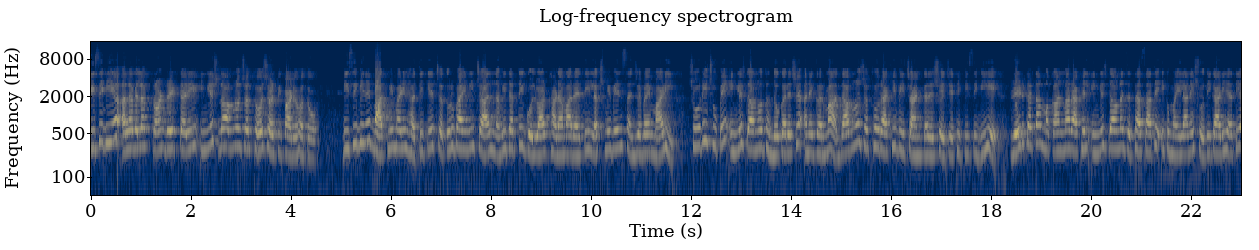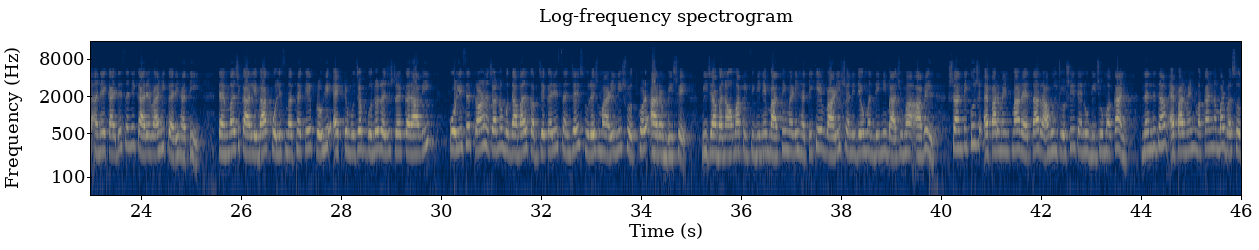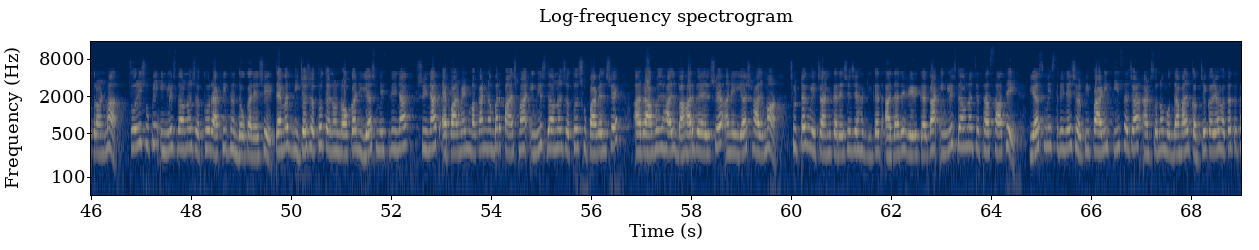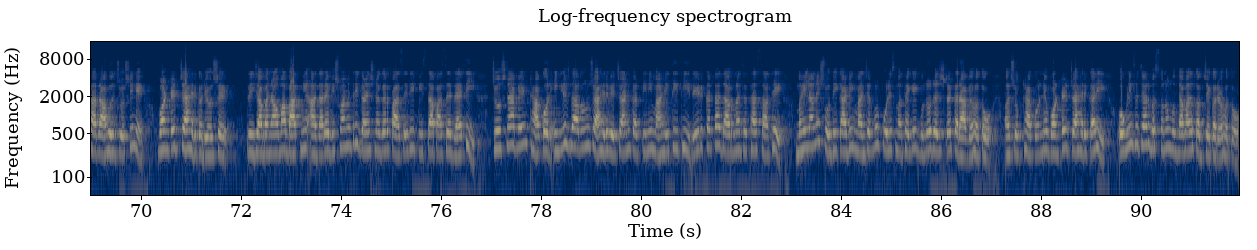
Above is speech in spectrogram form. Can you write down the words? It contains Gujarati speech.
પીસીબીએ અલગ અલગ ત્રણ રેડ કરી ઇંગ્લિશ દારૂનો જથ્થો ઝડપી પાડ્યો હતો. પીસીબીને બાતમી મળી હતી કે ચતુરભાઈની ચાલ નવી ધરતી ગોલવાડ ખાડામાં રહેતી લક્ષ્મીબેન સંજયભાઈ માળી ચોરી છુપે ઇંગ્લિશ દારૂનો ધંધો કરે છે અને ઘરમાં દારૂનો જથ્થો રાખી વેચાણ કરે છે. જેથી પીસીબીએ રેડ કરતા મકાનમાં રાખેલ ઇંગ્લિશ દારૂના જથ્થા સાથે એક મહિલાને શોધી કાઢી હતી અને કાયદેસરની કાર્યવાહી કરી હતી. તેમજ કારલીબાગ પોલીસ મથકે પ્રોહી એક્ટ મુજબ ગુનો રજિસ્ટર કરાવી પોલીસે ત્રણ હજારનો મુદ્દામાલ કબજે કરી સંજય સુરેશ માળીની શોધખોળ આરંભી છે. બીજા બનાવમાં પીસીબીને બાતમી મળી હતી કે વાડી શનિદેવ મંદિરની બાજુમાં આવેલ શાંતિકુંજ એપાર્ટમેન્ટમાં રહેતા રાહુલ જોશી તેનું બીજું મકાન નંદધામ એપાર્ટમેન્ટ મકાન નંબર બસો ત્રણમાં ચોરી છુપી ઇંગ્લિશ દાવનો જથ્થો રાખી ધંધો કરે છે. તેમજ બીજો જથ્થો તેનો નોકર યશ મિસ્ત્રીના શ્રીનાથ એપાર્ટમેન્ટ મકાન નંબર પાંચમાં ઇંગ્લિશ દાવનો જથ્થો છુપાવેલ છે. આ રાહુલ હાલ બહાર ગયેલ છે અને યશ હાલમાં છૂટક વેચાણ કરે છે, જે હકીકત આધારે રેડ કરતા ઇંગ્લિશ દાવના જથ્થા સાથે યશ મિસ્ત્રીને ઝડપી પાડી ત્રીસ હજાર આઠસોનો મુદ્દામાલ કબજે કર્યો હતો તથા રાહુલ જોશીને વોન્ટેડ જાહેર કર્યો છે. ત્રીજા બનાવમાં બાતમી આધારે વિશ્વામિત્રી ગણેશનગર પાસેથી પિસ્તા પાસે રહેતી જ્યોત્સનાબેન ઠાકોર ઇંગ્લિશ દારૂનું જાહેર વેચાણ કરતીની માહિતીથી રેડ કરતા દારૂના જથ્થા સાથે મહિલાને શોધી કાઢી માંજરપુર પોલીસ મથકે ગુનો રજિસ્ટર કરાવ્યો હતો. અશોક ઠાકોરને વોન્ટેડ જાહેર કરી ઓગણીસ હજાર બસોનો મુદ્દામાલ કબજે કર્યો હતો.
